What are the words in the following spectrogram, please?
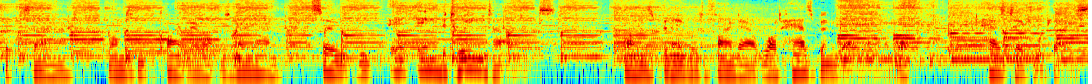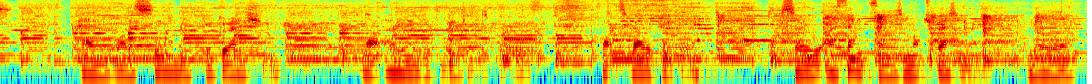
that uh, one didn't quite know what was going on. So in, in between times, one's been able to find out what has been going on, what has taken place, and one's seen progression, not only with the Beatles, but with lots of other people. So I think things are much better now.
